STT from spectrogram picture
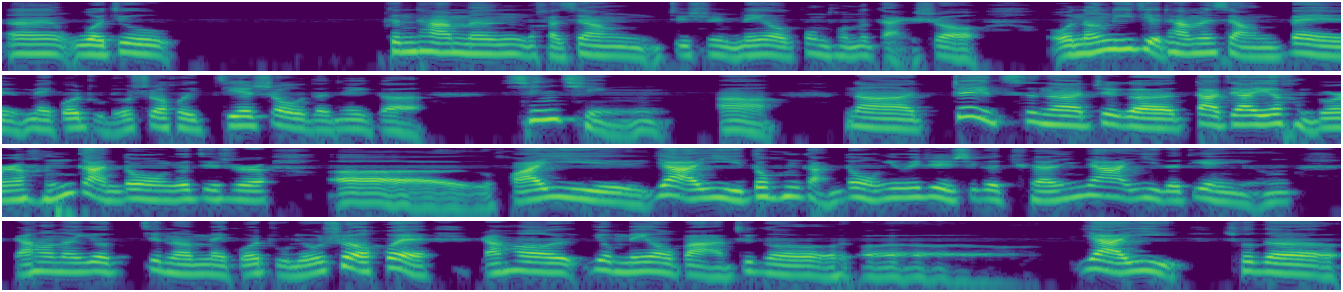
嗯，我就。跟他们好像就是没有共同的感受，我能理解他们想被美国主流社会接受的那个心情啊。那这次呢，这个大家也很多人很感动，尤其是呃华裔、亚裔都很感动，因为这是一个全亚裔的电影。然后呢，又进了美国主流社会，然后又没有把这个呃亚裔说的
